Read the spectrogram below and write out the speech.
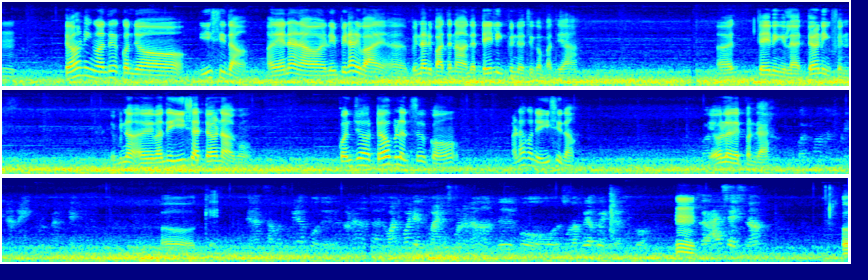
ம். டேர்னிங் வந்து கொஞ்சம் ஈஸி தான். அது என்ன நான் நீ பின்னாடி வா பின்னாடி பார்த்தேன்னா அந்த டெய்லிங் ஃபின் வச்சுருக்கேன் பார்த்தியா டெய்லிங் இல்லை டேர்னிங் ஃபின் எப்படின்னா அது வந்து ஈஸியாக டேர்ன் ஆகும். கொஞ்சம் டேர்புலன்ஸ் இருக்கும். ஆனால் கொஞ்சம் ஈஸி தான். எவ்வளோ ரேட் பண்ணுற ஓகே ம். ஓ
